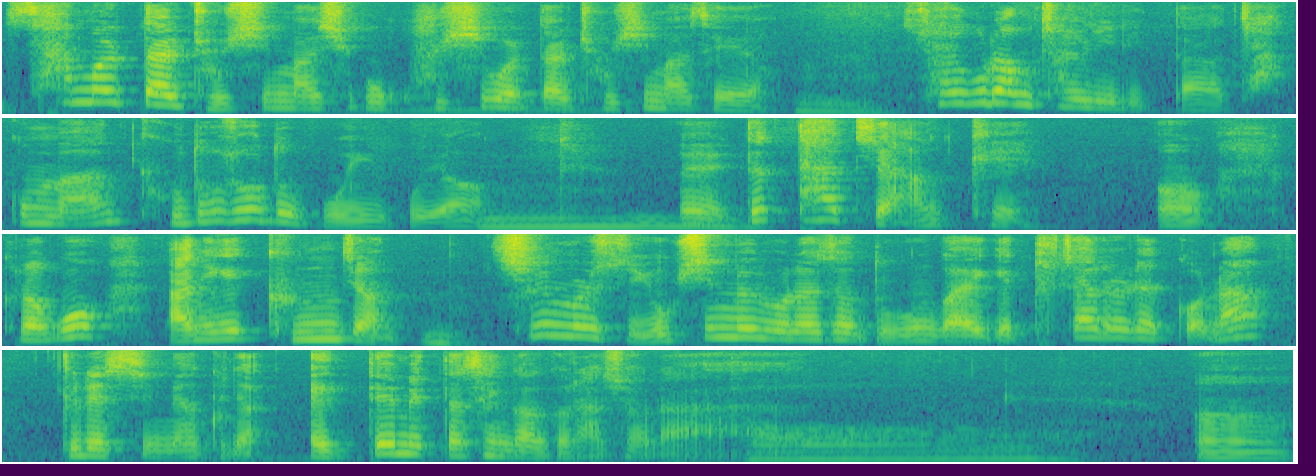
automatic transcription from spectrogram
3월달 조심하시고 9, 10월달 조심하세요. 음, 쇠구랑 찰 일 있다. 자꾸만 교도소도 보이고요. 음, 네, 뜻하지 않게. 어, 그러고 만약에 금전, 실물수, 욕심을 부려서 누군가에게 투자를 했거나 그랬으면 그냥 액땜했다 생각을 하셔라. 어, 어,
